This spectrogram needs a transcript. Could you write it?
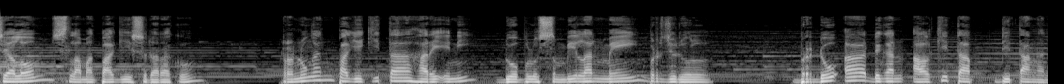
Shalom, selamat pagi saudaraku. Renungan pagi kita hari ini 29 Mei berjudul Berdoa dengan Alkitab di tangan.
